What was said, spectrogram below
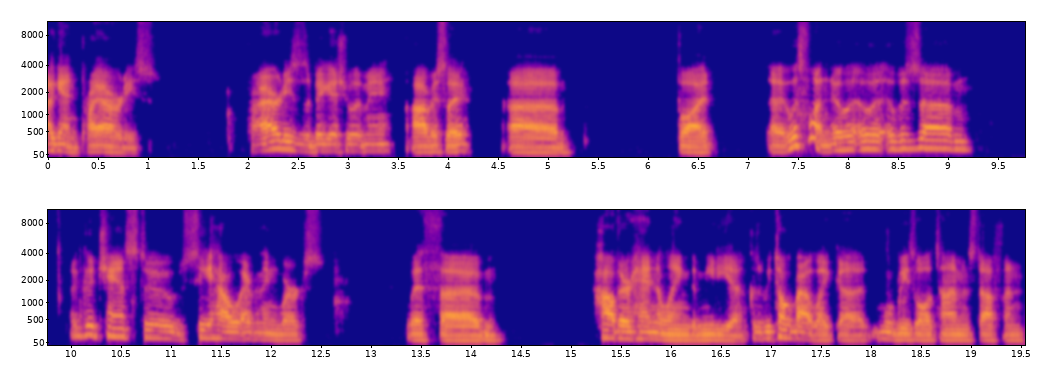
again priorities priorities is a big issue with me, obviously. Um, but uh, it was fun. It, it, it was um, a good chance to see how everything works with um, how they're handling the media because we talk about like uh, movies all the time and stuff, and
